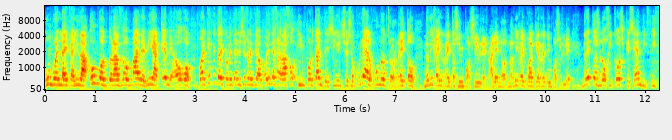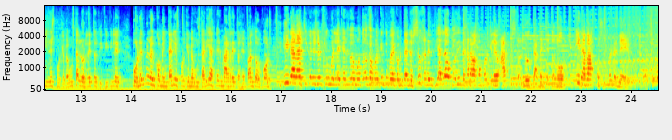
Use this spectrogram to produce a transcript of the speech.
un buen like ayuda un montonazo, madre mía, que me ahogo. Cualquier tipo de comentario y sugerencia lo podéis dejar abajo. Importante, si, se os ocurre algún otro reto No digáis retos imposibles, ¿vale? No, no digáis cualquier reto imposible. Retos lógicos que sean difíciles Porque me gustan los retos difíciles Ponedmelo en comentarios porque me gustaría hacer más retos en Phantom Force. Y nada chicos, ya sabéis que un buen like ayuda un montonazo. Cualquier tipo de comentario sugerencia lo podéis dejar abajo Porque leo absolutamente todo. Y nada, os espero en el próximo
